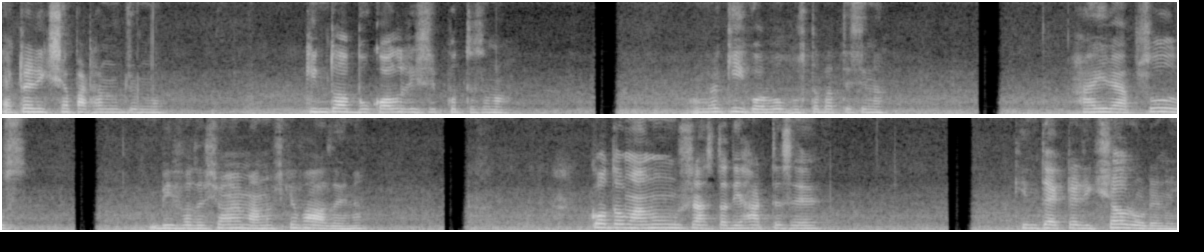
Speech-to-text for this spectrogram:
একটা রিক্সা পাঠানোর জন্য। কিন্তু আব্বু কল রিসিভ করতেছে না। আমরা কি করব বুঝতে পারতেছি না। হাই রে আফসোস। বিপদের সময় মানুষকে পাওয়া যায় না। কত মানুষ রাস্তা দিয়ে হাঁটতেছে। কিন্তু একটা রিক্সাও রোডে নেই।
